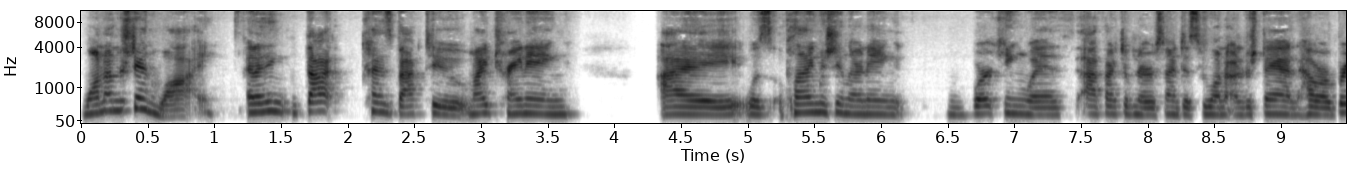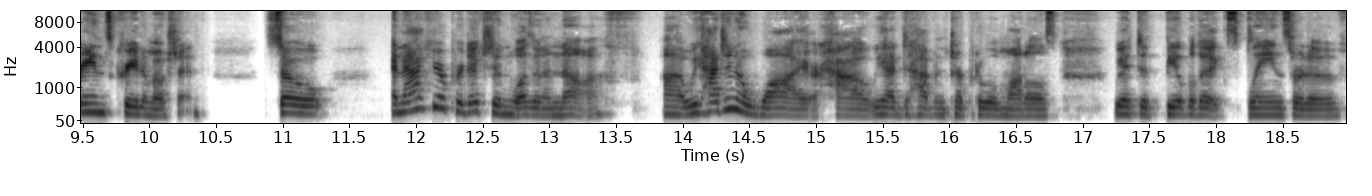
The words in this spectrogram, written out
want to understand why. And I think that comes back to my training. I was applying machine learning, working with affective neuroscientists who want to understand how our brains create emotion. So, an accurate prediction wasn't enough. Uh, we had to know why or how. We had to have interpretable models. We had to be able to explain, sort of,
